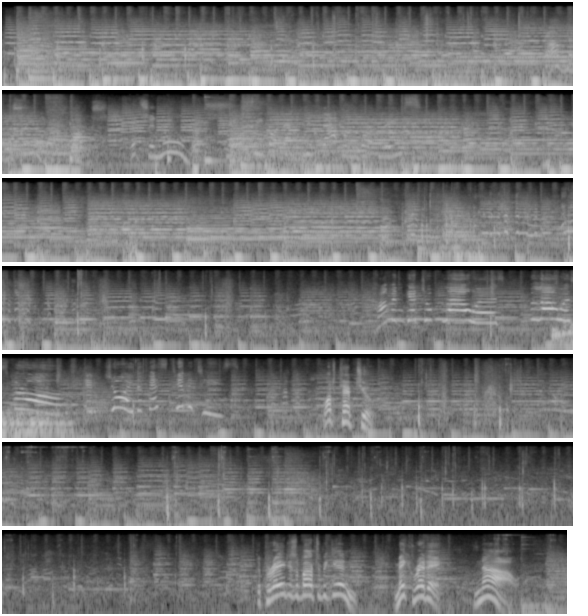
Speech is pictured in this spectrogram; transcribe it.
What kept you? The parade is about to begin. Make ready. Now.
